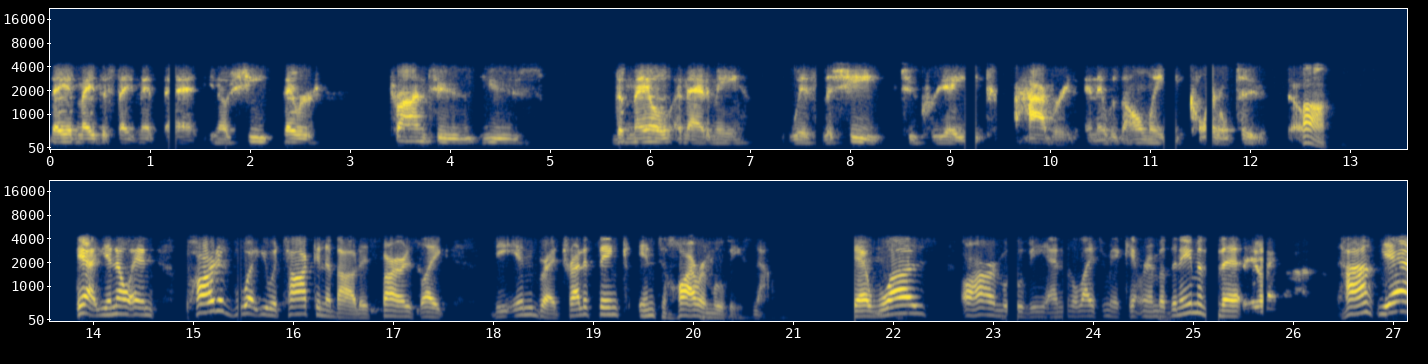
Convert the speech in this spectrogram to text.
they had made the statement that you know sheep they were trying to use the male anatomy with the sheep to create a hybrid, and it was the only collateral too. So Huh. Yeah, you know, and part of what you were talking about as far as like the inbred, try to think into horror movies now. There was a horror movie, and the life of me, I can't remember the name of it. Huh? Yes.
